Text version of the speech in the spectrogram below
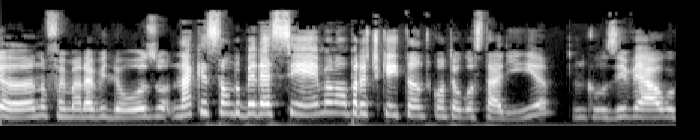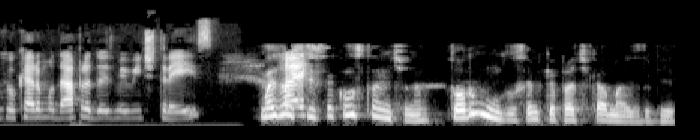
ano, foi maravilhoso. Na questão do BDSM, eu não pratiquei tanto quanto eu gostaria. Inclusive, é algo que eu quero mudar pra 2023. Mas eu Mas- acho que isso é constante, né? Todo mundo sempre quer praticar mais do que.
